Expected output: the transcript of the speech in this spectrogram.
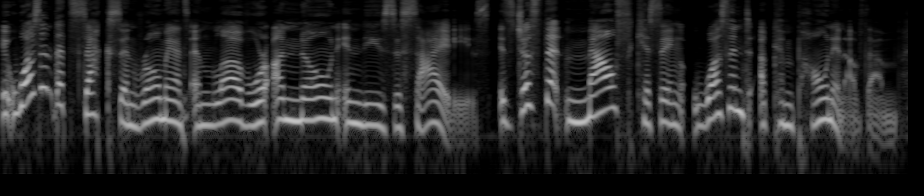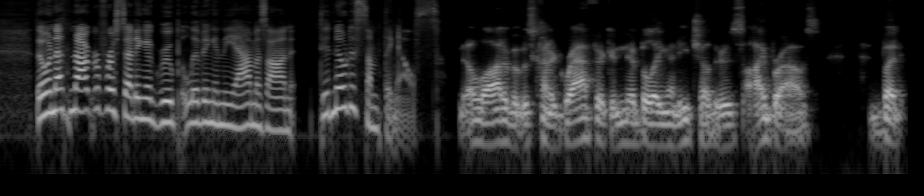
It wasn't that sex and romance and love were unknown in these societies. It's just that mouth kissing wasn't a component of them. Though an ethnographer studying a group living in the Amazon did notice something else. A lot of it was kind of graphic and nibbling at each other's eyebrows, but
